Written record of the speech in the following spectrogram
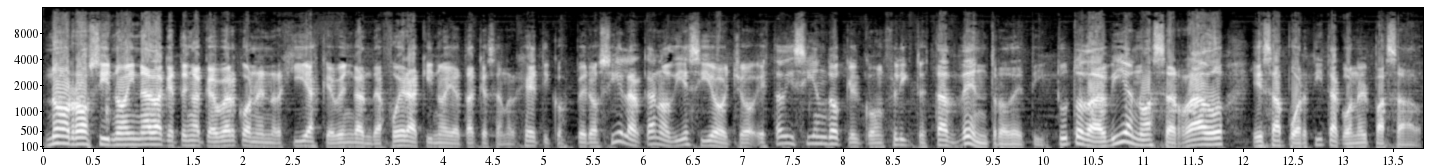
No, Rosy, no hay nada que tenga que ver con energías que vengan de afuera, aquí no hay ataques energéticos, pero sí el arcano 18 está diciendo que el conflicto está dentro de ti. Tú todavía no has cerrado esa puertita con el pasado.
